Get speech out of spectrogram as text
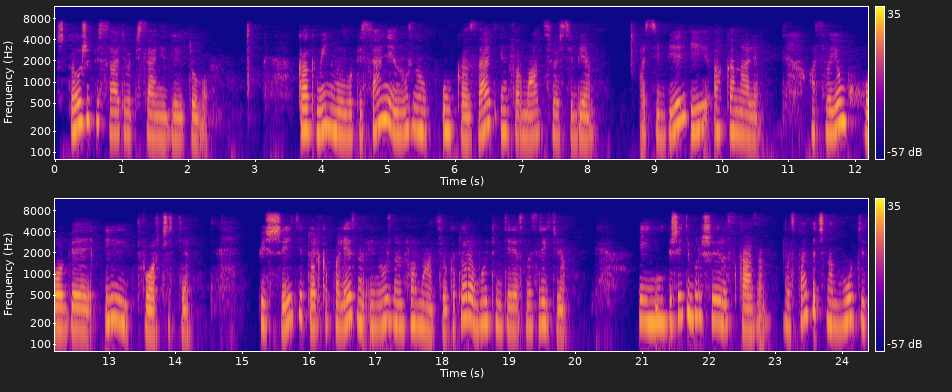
Что же писать в описании для YouTube? Как минимум в описании нужно указать информацию о себе, о себе и о канале, о своем хобби или творчестве. Пишите только полезную и нужную информацию, которая будет интересна зрителю. И не пишите большие рассказы. Достаточно будет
